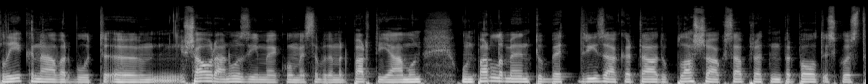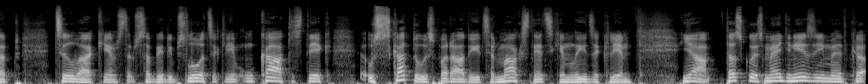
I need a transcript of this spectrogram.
pliekanā, varbūt um, šaurā nozīmē, ko mēs saprotam ar partijām un, un parlamentu, bet drīzāk ar tādu plašāku sapratni par politisko starp cilvēkiem, starp sabiedrības locekļiem un kā tas tiek uz skatuves parādīts ar mākslinieciskiem līdzekļiem. Jā, tas, ko es mēģinu iezīmēt, ka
